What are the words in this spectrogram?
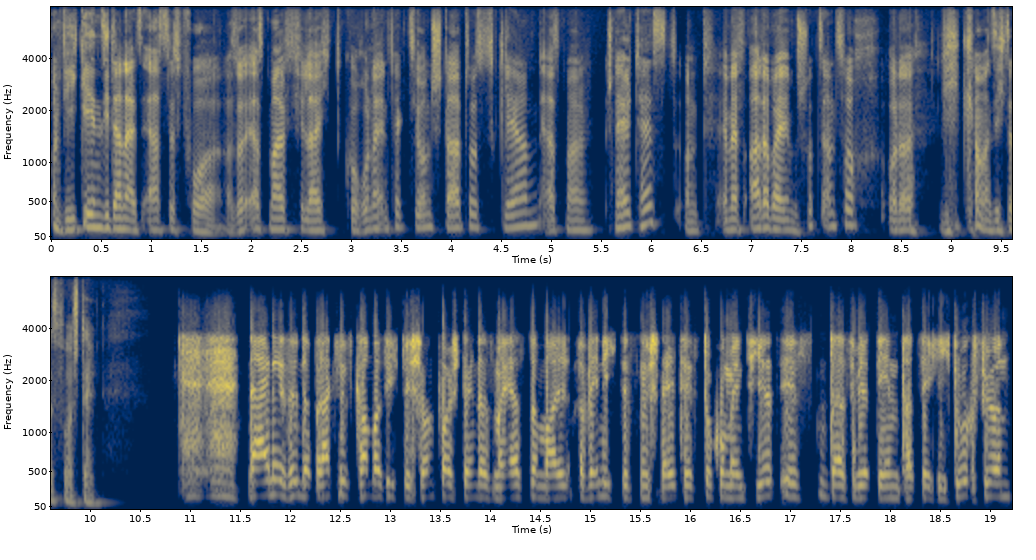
Und wie gehen Sie dann als erstes vor? Also erstmal vielleicht Corona-Infektionsstatus klären, erstmal Schnelltest und MFA dabei im Schutzanzug oder wie kann man sich das vorstellen? Nein, also in der Praxis kann man sich das schon vorstellen, dass man erst einmal, wenn nicht jetzt ein Schnelltest dokumentiert ist, dass wir den tatsächlich durchführen.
